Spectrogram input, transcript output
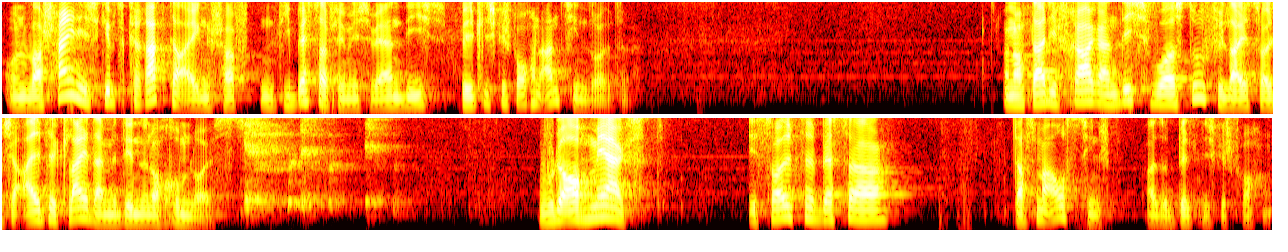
Und wahrscheinlich gibt es Charaktereigenschaften, die besser für mich wären, die ich bildlich gesprochen anziehen sollte. Und auch da die Frage an dich, wo hast du vielleicht solche alte Kleider, mit denen du noch rumläufst? Wo du auch merkst, ich sollte besser das mal ausziehen, also bildlich gesprochen.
